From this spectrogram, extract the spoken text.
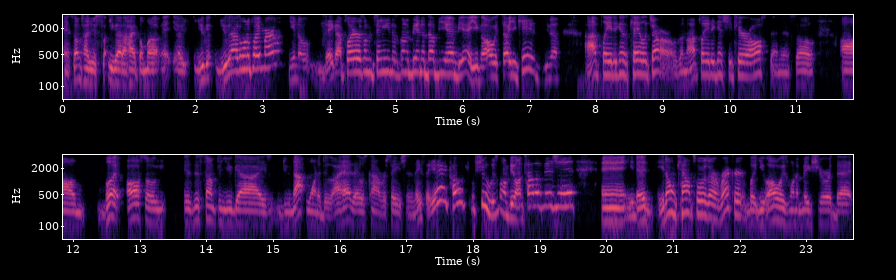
and sometimes you you got to hype them up. You you guys want to play Maryland? You know, they got players on the team that's going to be in the WNBA. You can always tell your kids, you know, I played against Kaila Charles and I played against Shakira Austin, and so, um, but also is this something you guys do not want to do? I had those conversations. They say, yeah, coach, shoot, it's going to be on television. And, you know, it, it don't count towards our record, but you always want to make sure that,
